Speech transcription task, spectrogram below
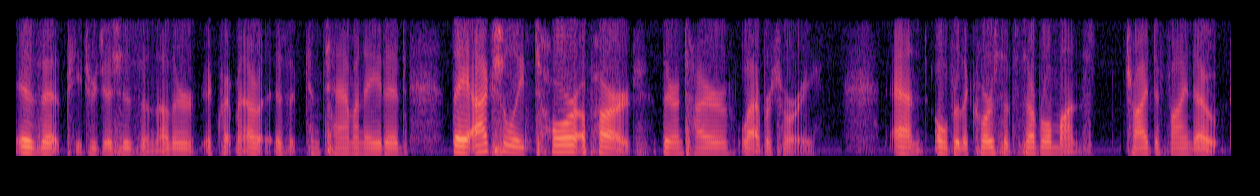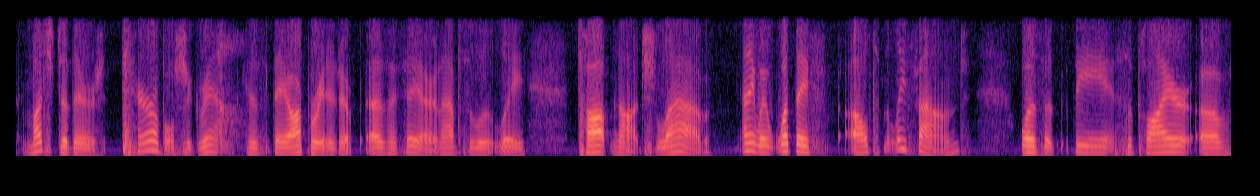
Is it petri dishes and other equipment? Is it contaminated? They actually tore apart their entire laboratory, and over the course of several months, tried to find out, much to their terrible chagrin, because they operated, as I say, an absolutely top-notch lab. Anyway, what they ultimately found was that the supplier of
